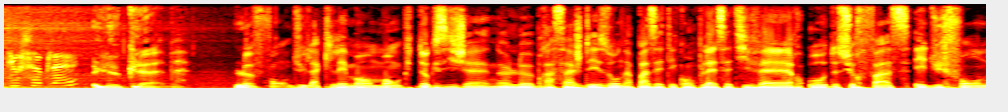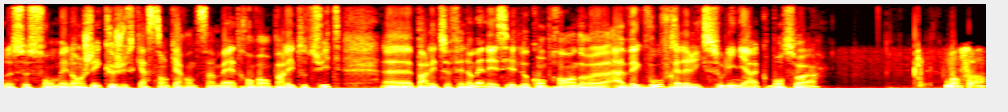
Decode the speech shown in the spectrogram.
Radio Chablais, Le club. Le fond du lac Léman manque d'oxygène. Le brassage des eaux n'a pas été complet cet hiver. Eau de surface et du fond ne se sont mélangées que jusqu'à 145 mètres. On va en parler tout de suite, euh, parler de ce phénomène et essayer de le comprendre avec vous. Frédéric Soulignac, bonsoir. Bonsoir.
